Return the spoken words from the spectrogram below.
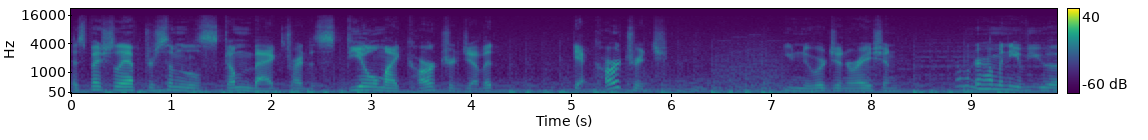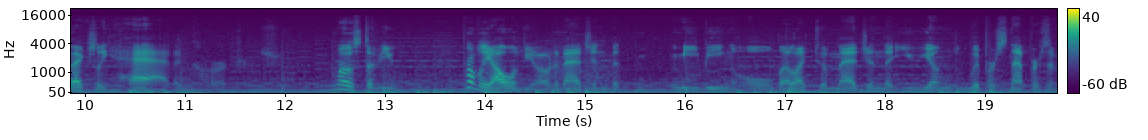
Especially after some little scumbags tried to steal my cartridge of it. Yeah, cartridge. You newer generation. I wonder how many of you have actually had a cartridge. Most of you. Probably all of you, I would imagine, but me being old, I like to imagine that you young whippersnappers have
